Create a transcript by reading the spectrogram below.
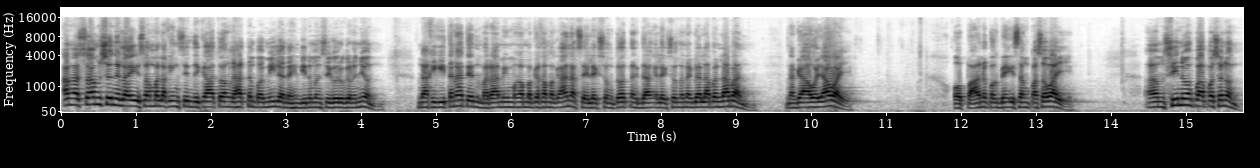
Ang assumption nila ay isang malaking sindikato ang lahat ng pamilya na hindi naman siguro ganun yun. Nakikita natin maraming mga magkakamag-anak sa eleksyong to at nagdaang eleksyon na naglalaban-laban, nag-aaway-away. O paano pag may isang pasaway? Um, sino magpapasa nun?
